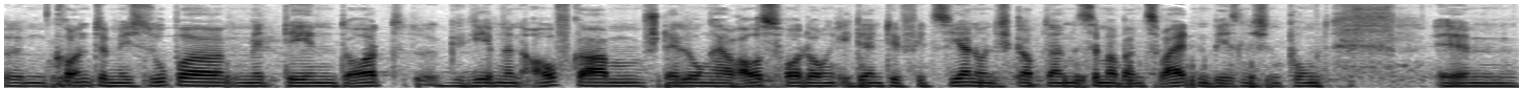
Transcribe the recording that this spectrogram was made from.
ähm, konnte mich super mit den dort gegebenen Aufgaben, Stellungen, Herausforderungen identifizieren. Und ich glaube, dann sind wir beim zweiten wesentlichen Punkt. Ähm,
